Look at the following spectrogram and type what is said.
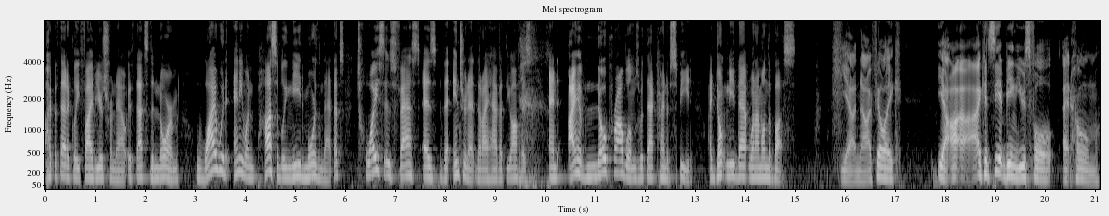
hypothetically 5 years from now if that's the norm why would anyone possibly need more than that? That's twice as fast as the internet that I have at the office and I have no problems with that kind of speed I don't need that when I'm on the bus Yeah, no, I feel like, yeah, I, I- could see it being useful at home,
